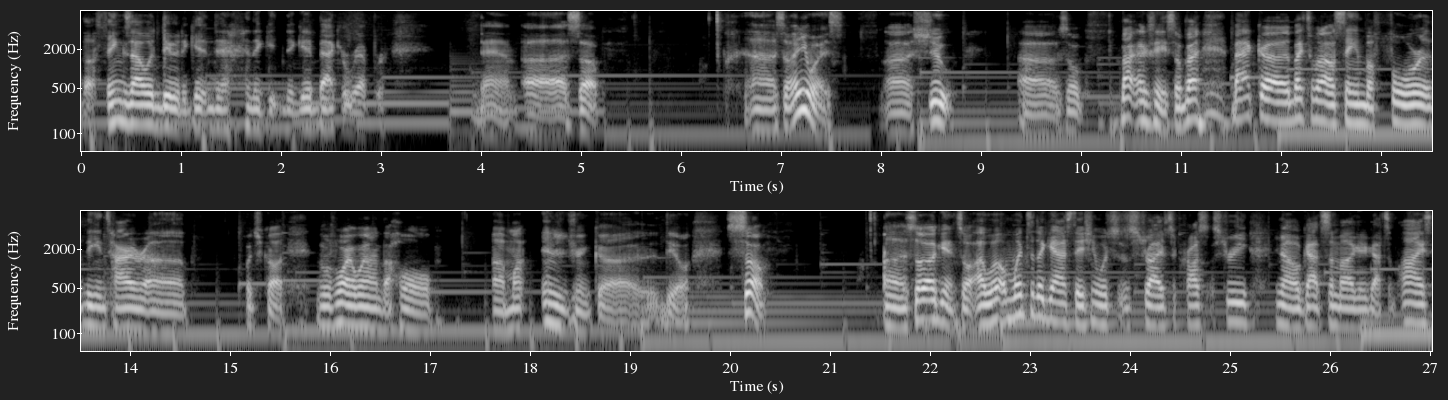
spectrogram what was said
the things i would do to get into to get, to get back a ripper damn uh so uh so anyways uh shoot uh so back okay so back back uh back to what i was saying before the entire uh what you call it before I went on the whole uh, energy drink uh, deal. So. Uh, so again, so I went, to the gas station, which is Stripes across the street. You know, got some, uh, got some ice,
